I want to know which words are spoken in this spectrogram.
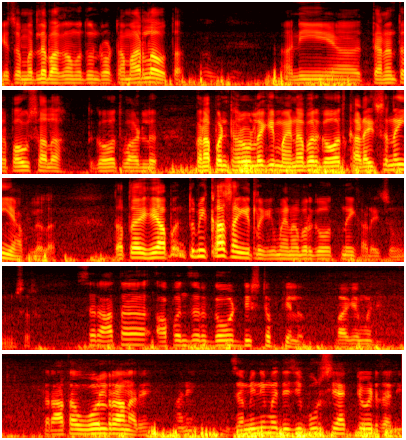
याचा मधल्या भागामधून रोटा मारला होता हो. आणि त्यानंतर पाऊस आला गवत वाढलं. पण आपण ठरवलं की महिनाभर गवत काढायचं नाही आहे आपल्याला. तर आता हे आपण तुम्ही का सांगितलं की महिनाभर गवत नाही काढायचं म्हणून सर? सर आता आपण जर गवत डिस्टर्ब केलं बागेमध्ये तर आता ओल राहणार आहे आणि जमिनीमध्ये जी बुरशी ॲक्टिवेट झाली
